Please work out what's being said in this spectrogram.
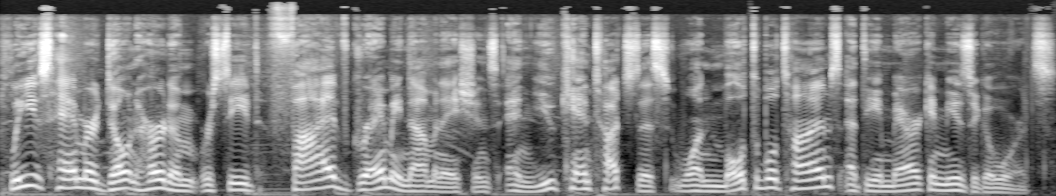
Please Hammer Don't Hurt Him received five Grammy nominations, and You Can't Touch This won multiple times at the American Music Awards.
